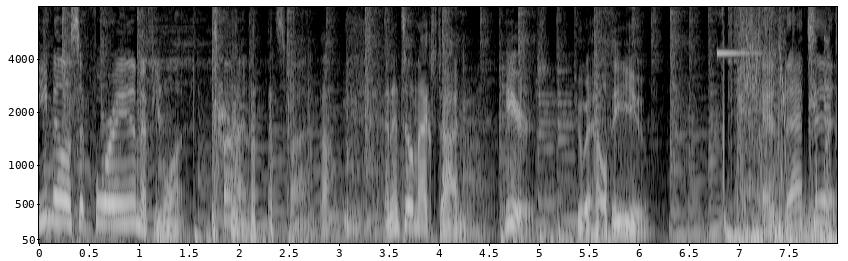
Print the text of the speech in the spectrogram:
email us at 4 a.m. if you want. It's fine. it's fine. And until next time, here's to a healthy you. And that's it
